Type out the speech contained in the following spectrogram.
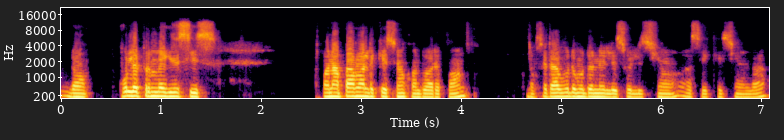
Donc, pour le premier exercice, on a pas mal de questions qu'on doit répondre. Donc, c'est à vous de me donner les solutions à ces questions-là.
